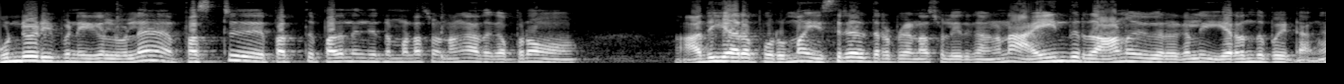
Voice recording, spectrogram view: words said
குண்டுவெடிப்பு நிகழ்வில் ஃபஸ்ட்டு பத்து பதினஞ்சு நிமிடம் சொன்னாங்க. அதுக்கப்புறம் அதிகாரப்பூர்வமாக இஸ்ரேல் தரப்பில் என்ன சொல்லியிருக்காங்கன்னா ஐந்து இராணுவ வீரர்கள் இறந்து போயிட்டாங்க.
